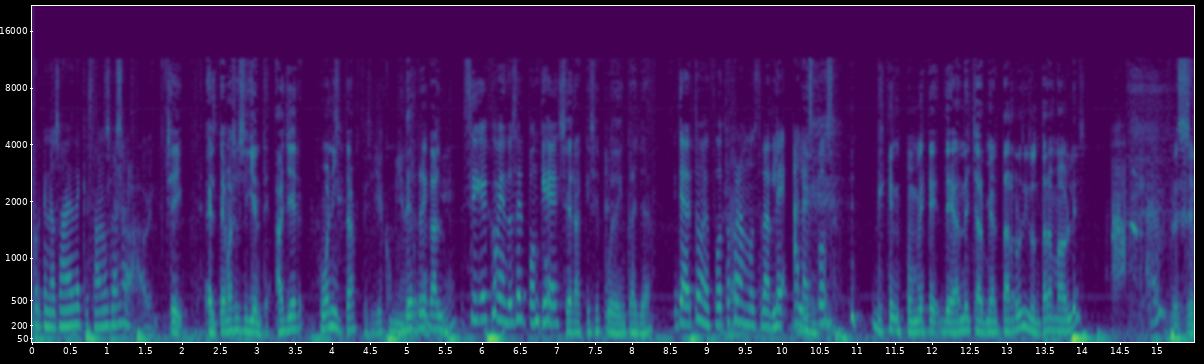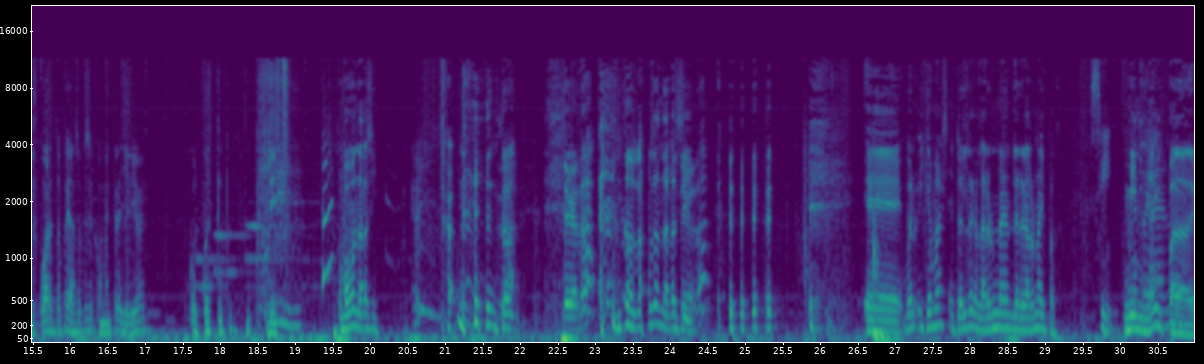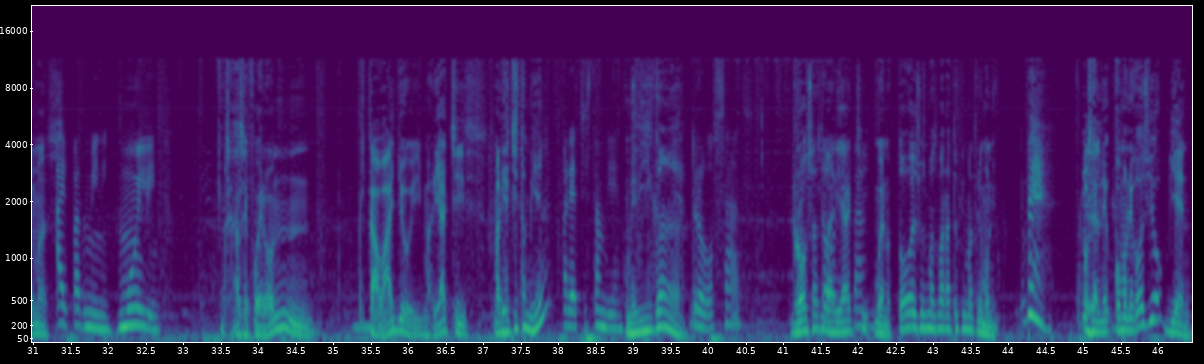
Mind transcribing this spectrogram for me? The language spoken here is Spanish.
porque no saben de qué estamos Sí hablando. saben. Sí, el tema es el siguiente. Ayer, Juanita, ¿Usted sigue comiendo? De regalo. qué? Sigue comiéndose el ponqué. ¿será que se pueden callar? Ya le tomé foto para mostrarle a la esposa. que no me dejan de echarme al tarro si son tan amables. Pero ese es el cuarto pedazo que se come entre ayer y hoy. ¿Cuál, cuál tipo? Listo. Nos vamos a andar así. No, ¿De verdad? nos vamos a andar así. ¿De verdad? Eh, bueno, ¿y qué más? Entonces le regalaron, una- le regalaron un iPad. Sí. Mini iPad, además. iPad mini, muy lindo. O sea, se fueron caballo y mariachis. ¿Mariachis también? Mariachis también. No me diga. Rosas. Rosas, Torta. mariachi. Bueno, todo eso es más barato que un matrimonio. O sea, como negocio, bien.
